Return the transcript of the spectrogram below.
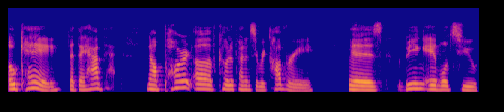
okay that they have that. Now, part of codependency recovery is being able to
